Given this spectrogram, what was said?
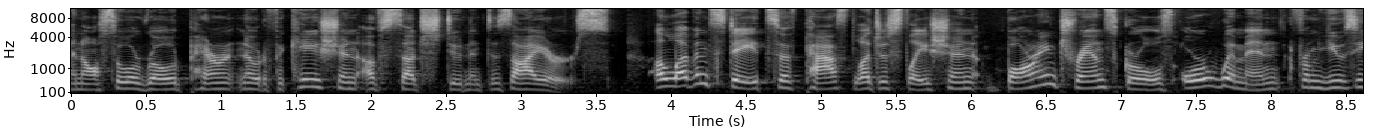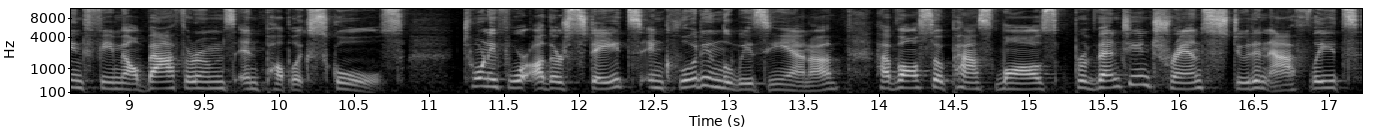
and also erode parent notification of such student desires. 11 states have passed legislation barring trans girls or women from using female bathrooms in public schools. 24 other states, including Louisiana, have also passed laws preventing trans student athletes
